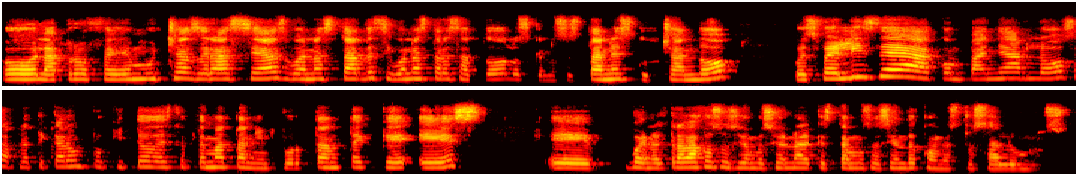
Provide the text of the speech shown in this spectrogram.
Hola, profe, muchas gracias. Buenas tardes y buenas tardes a todos los que nos están escuchando pues feliz de acompañarlos a platicar un poquito de este tema tan importante que es, eh, bueno, el trabajo socioemocional que estamos haciendo con nuestros alumnos.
